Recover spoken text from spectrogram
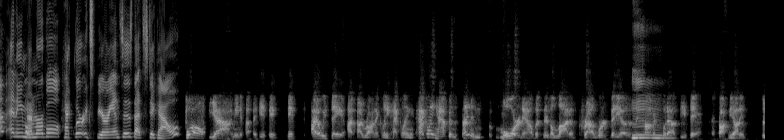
have any oh. memorable heckler experiences that stick out? Well, yeah. I mean, uh, it, it, it I always say, ironically, heckling heckling happens not even more now, but there's a lot of crowd work videos that mm. comics put out these days. Talking to the audience. So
